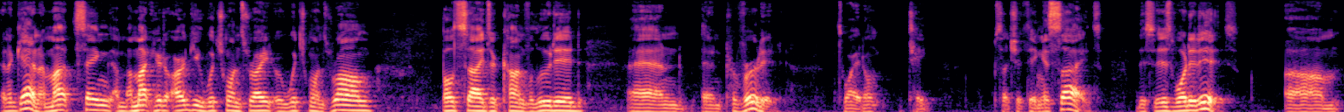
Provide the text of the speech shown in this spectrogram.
And again, I'm not saying, I'm not here to argue which one's right or which one's wrong. Both sides are convoluted and, and perverted. That's why I don't take such a thing as sides. This is what it is. Um,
